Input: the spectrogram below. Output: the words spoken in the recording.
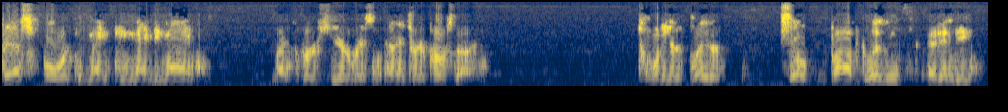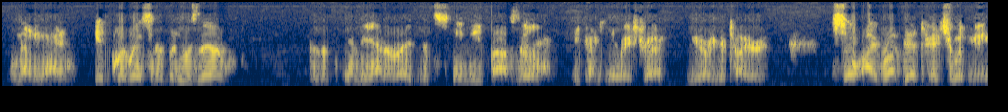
fast forward to 1999, my first year racing NHRA Pro Stock. 20 years later. So Bob Glidden at Indy in 99, he had quit racing it, but he was there because it's Indiana, right? It's Indy. Bob's there. He comes to the racetrack. You already retired. So I brought that picture with me,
